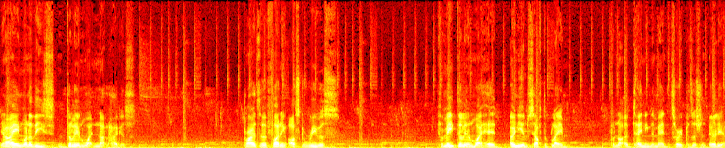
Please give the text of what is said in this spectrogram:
Know, I ain't one of these Dillian Whyte nut huggers. Prior to fighting Oscar Rivas, for me, Dillian Whyte had only himself to blame for not obtaining the mandatory position earlier.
